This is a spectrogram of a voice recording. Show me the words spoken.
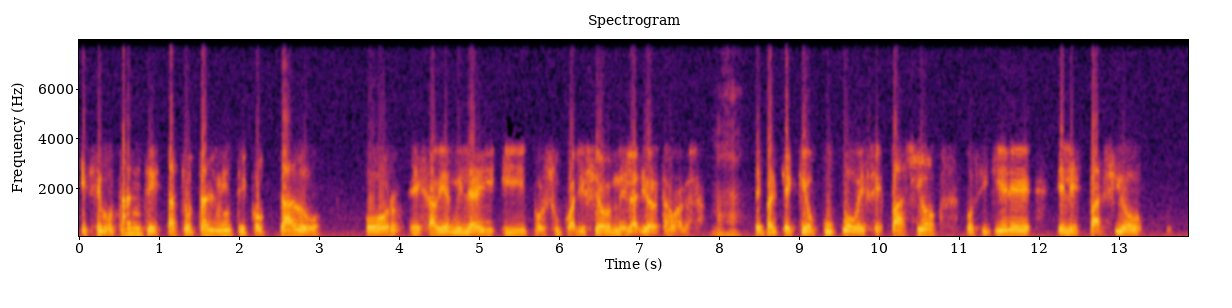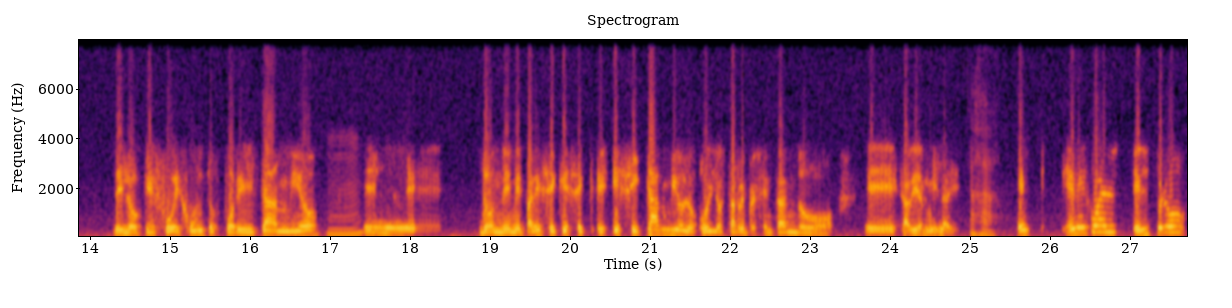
ese votante está totalmente cooptado por eh, Javier Milei y por su coalición de la Libertad Avanza. Me parece que ocupó ese espacio, o si quiere, el espacio de lo que fue Juntos por el Cambio, mm. eh, donde me parece que ese, ese cambio hoy lo está representando eh, Javier Milei. En, en el cual el PRO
